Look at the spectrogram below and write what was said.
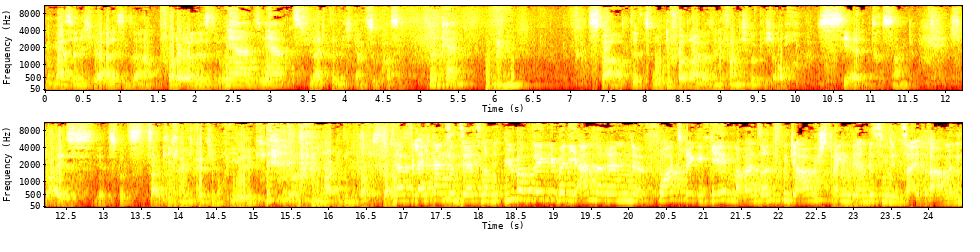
Man weiß ja nicht, wer alles in seiner Followerliste ist ja, oder so. Ja. Ist vielleicht dann nicht ganz so passend. Okay. Mhm. Das war auch der zweite Vortrag, also den fand ich wirklich auch sehr interessant. Ich weiß, jetzt wird es zeitlich lang, ich könnte hier noch ewig Marketing Topstar. Na, vielleicht kannst du uns jetzt noch einen Überblick über die anderen Vorträge geben, aber ansonsten glaube ich, sprengen wir ein bisschen den Zeitrahmen.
